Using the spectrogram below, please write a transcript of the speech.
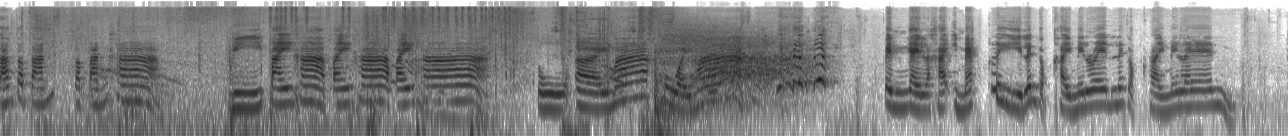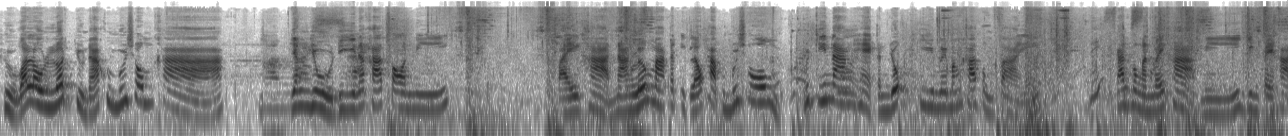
ตันสตันสตันค่ะหนีไปค่ะไปค่ะไปค่ะตูเอ๋ยมากสวยมาก เป็นไงล่ะคะอีแม็กครีเล่นกับใครไม่เล่นเล่นกับใครไม่เล่น ถือว่าเราลดอยู่นะคุณผู้ชมค่ะ ยังอยู่ดีนะคะ ตอนนี้ ไปค่ะ นางเริ่มมากันอีกแล้วค่ะคุณผู้ชม เมื่อกี้นางแหกกันยกทีมเลยมั้งคะสงสัยกั้นตรงนั้นไว้ค่ะหนียิงไปค่ะ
